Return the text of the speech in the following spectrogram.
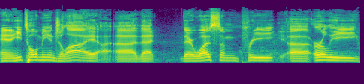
and he told me in July uh, that there was some pre uh, early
